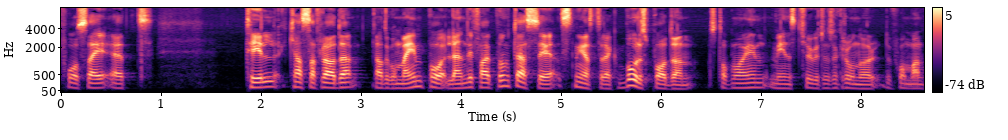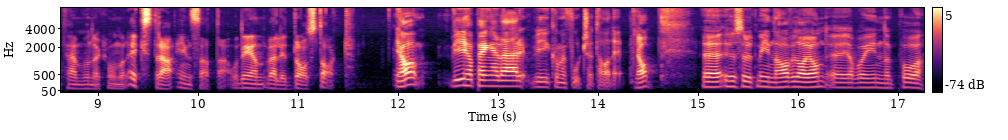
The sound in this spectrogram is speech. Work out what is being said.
få sig ett till kassaflöde, ja, då går man in på lendify.se snedstreck Borspodden. Stoppar man in minst 20 000 kronor, då får man 500 kronor extra insatta och det är en väldigt bra start. Ja, vi har pengar där. Vi kommer fortsätta ha det. Ja, eh, hur ser det ut med innehav idag John? Eh, jag var inne på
